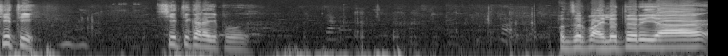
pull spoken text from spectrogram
शेती. शेती करायची पूर्वज. पण जर पाहिलं तर या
